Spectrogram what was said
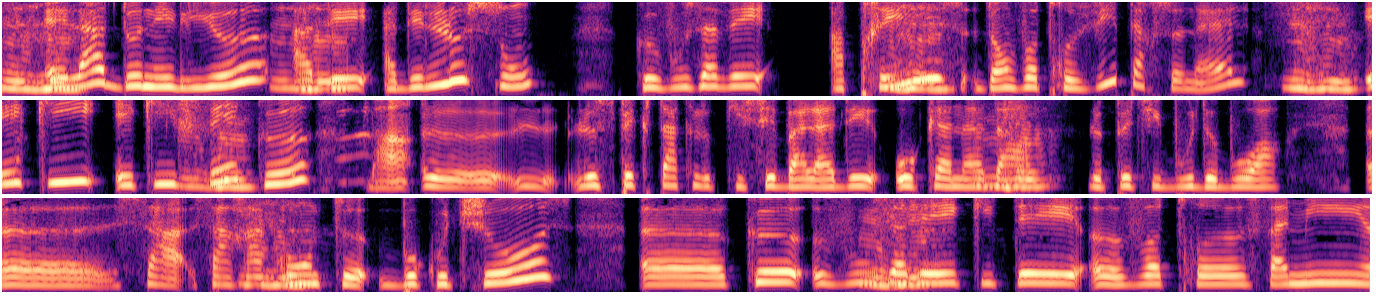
elle a donné lieu à, des, à des leçons que vous avez apprise dans votre vie personnelle et qui et qui fait que ben, euh, le spectacle qui s'est baladé au Canada, le petit bout de bois, euh, ça ça raconte beaucoup de choses. Euh, que vous avez quitté votre famille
